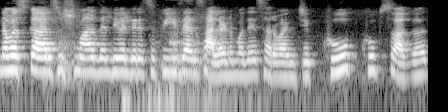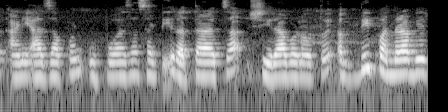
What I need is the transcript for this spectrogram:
नमस्कार सुषमा जल्दी वेल्दी रेसिपीज अँड सॅलडमध्ये सर्वांचे खूप खूप स्वागत. आणि आज आपण उपवासासाठी रताळ्याचा शिरा बनवतोय. अगदी पंधरा वीस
